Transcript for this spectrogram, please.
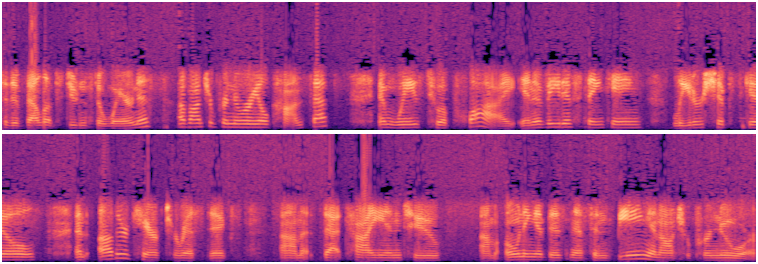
to develop students' awareness of entrepreneurial concepts and ways to apply innovative thinking, leadership skills, and other characteristics um, that tie into um, owning a business and being an entrepreneur,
